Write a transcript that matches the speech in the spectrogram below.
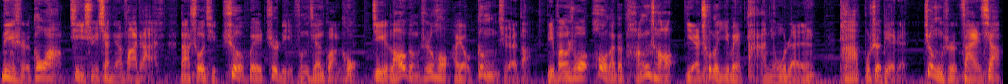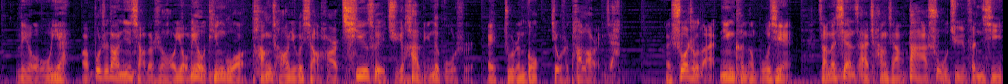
历史 go on，继续向前发展。那说起社会治理风险管控，继老耿之后，还有更绝的。比方说，后来的唐朝也出了一位大牛人，他不是别人，正是宰相刘晏啊。不知道您小的时候有没有听过唐朝有个小孩七岁举翰林的故事？哎，主人公就是他老人家。说出来您可能不信，咱们现在常讲大数据分析。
